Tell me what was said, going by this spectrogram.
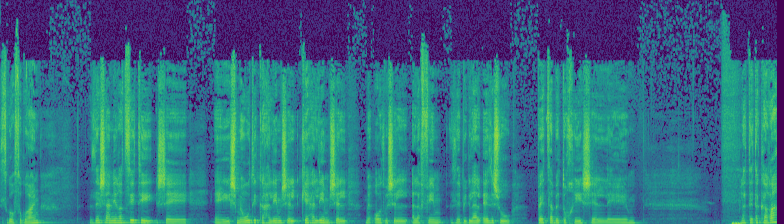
סגור סוגריים. זה שאני רציתי שישמעו אותי קהלים של, קהלים של מאות ושל אלפים, זה בגלל איזשהו פצע בתוכי של אה, לתת הכרה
